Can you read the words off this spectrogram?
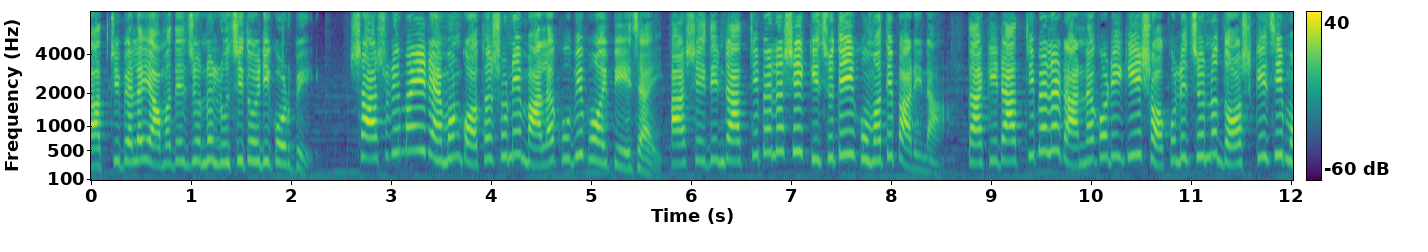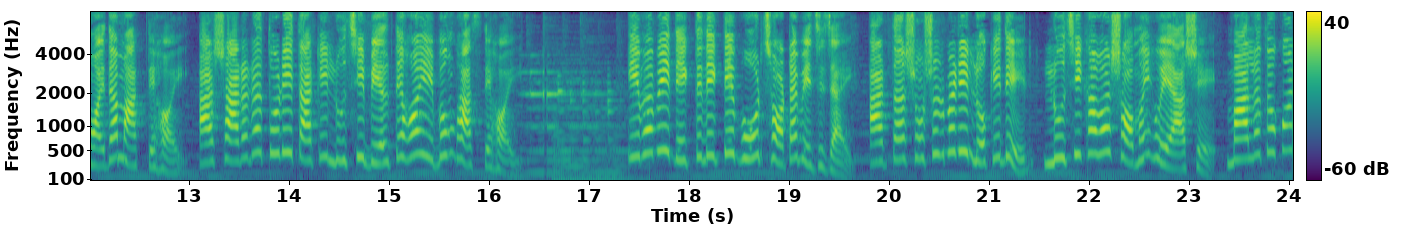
রাত্রিবেলায় আমাদের জন্য লুচি তৈরি করবে। শাশুড়ি মায়ের এমন কথা শুনে মালা খুবই ভয় পেয়ে যায়, আর সেদিন রাত্রিবেলা সে কিছুতেই ঘুমাতে পারে না। তাকে রাত্রিবেলা রান্নাঘরে গিয়ে সকলের জন্য দশ কেজি ময়দা মাখতে হয় আর সারা রাত ধরে তাকে লুচি বেলতে হয় এবং ভাজতে হয়। এভাবেই দেখতে দেখতে ভোর ছটা বেজে যায় আর তার শ্বশুরবাড়ির লোকেদের লুচি খাওয়ার সময় হয়ে আসে। মালা তখন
